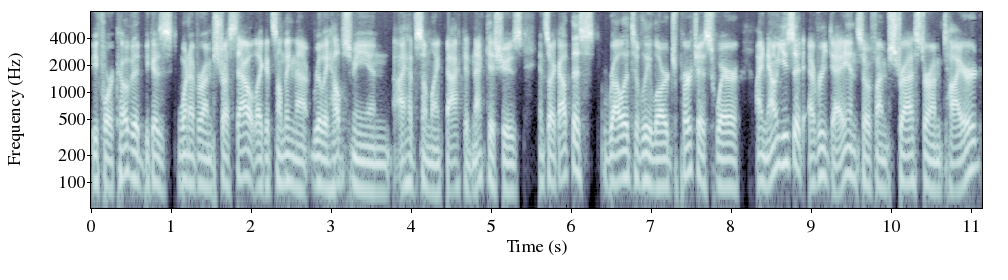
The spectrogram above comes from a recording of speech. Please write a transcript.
before COVID, because whenever I'm stressed out, like it's something that really helps me. And I have some like back and neck issues. And so I got this relatively large purchase where I now use it every day. And so if I'm stressed or I'm tired,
